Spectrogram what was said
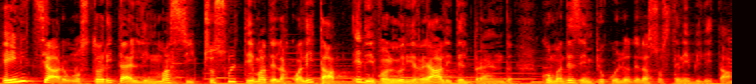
e iniziare uno storytelling massiccio sul tema della qualità e dei valori reali del brand, come ad esempio quello della sostenibilità.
